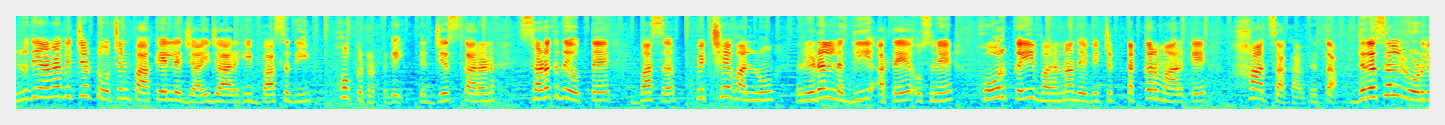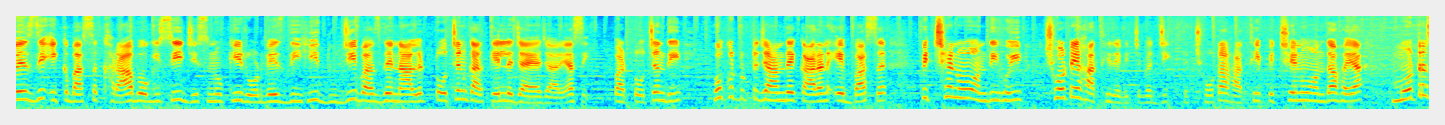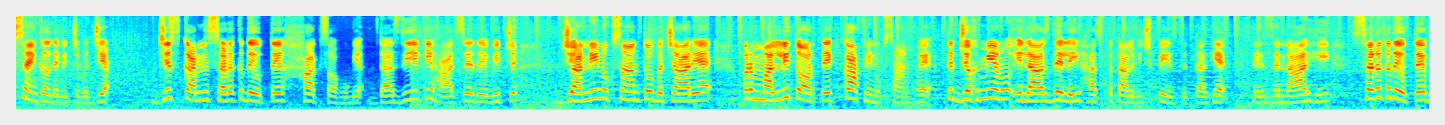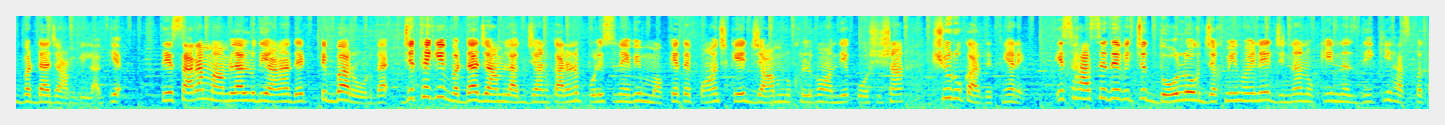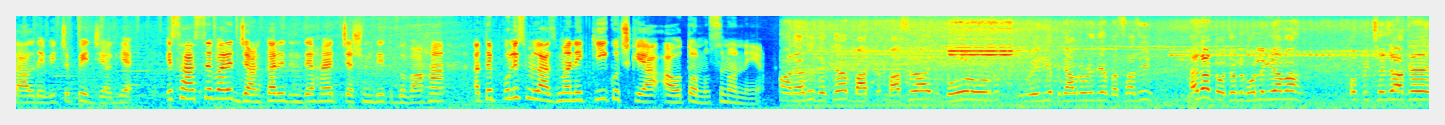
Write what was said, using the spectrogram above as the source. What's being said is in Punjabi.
ਲੁਧਿਆਣਾ ਵਿੱਚ ਟੋਚਨ ਪਾ ਕੇ ਲਿਜਾਈ ਜਾ ਰਹੀ ਬੱਸ ਦੀ ਹੁੱਕ ਟੁੱਟ ਗਈ ਤੇ ਜਿਸ ਕਾਰਨ ਸੜਕ ਦੇ ਉੱਤੇ ਬੱਸ ਪਿੱਛੇ ਵੱਲ ਨੂੰ ਰਿੜਨ ਲੱਗੀ ਅਤੇ ਉਸਨੇ ਹੋਰ ਕਈ ਵਾਹਨਾਂ ਦੇ ਵਿੱਚ ਟੱਕਰ ਮਾਰ ਕੇ ਹਾਦਸਾ ਕਰ ਦਿੱਤਾ। ਦਰਅਸਲ ਰੋਡਵੇਜ਼ ਦੀ ਇੱਕ ਬੱਸ ਖਰਾਬ ਹੋ ਗਈ ਸੀ, ਜਿਸ ਨੂੰ ਕਿ ਰੋਡਵੇਜ਼ ਦੀ ਹੀ ਦੂਜੀ ਬੱਸ ਦੇ ਨਾਲ ਟੋਚਨ ਕਰਕੇ ਲਿਜਾਇਆ ਜਾ ਰਿਹਾ ਸੀ। ਪਰ ਟੋਚਨ ਦੀ ਹੁੱਕ ਟੁੱਟ ਜਾਣ ਦੇ ਕਾਰਨ ਇਹ ਬੱਸ ਪਿੱਛੇ ਨੂੰ ਆਉਂਦੀ ਹੋਈ ਛੋਟੇ ਹਾਥੀ ਦੇ ਵਿੱਚ ਵੱਜੀ ਤੇ ਛੋਟਾ ਹਾਥੀ ਪਿੱਛੇ ਨੂੰ ਆਉਂਦਾ ਹੋਇਆ ਮੋਟਰਸਾਈਕਲ ਦੇ ਵਿੱਚ ਵੱਜਿਆ। ਜਿਸ ਕਾਰਨ ਸੜਕ ਦੇ ਉੱਤੇ ਹਾਦਸਾ ਹੋ ਗਿਆ। ਦੱਸ ਦਈਏ ਕਿ ਹਾਦਸੇ ਦੇ ਵਿੱਚ ਜਾਨੀ ਨੁਕਸਾਨ ਤੋਂ ਬਚਾ ਰਿਹਾ ਹੈ, ਪਰ ਮਾਲੀ ਤੌਰ ਤੇ ਕਾਫੀ ਨੁਕਸਾਨ ਹੋਇਆ ਤੇ ਜ਼ਖਮੀਆਂ ਨੂੰ ਇਲਾਜ ਦੇ ਲਈ ਹਸਪਤਾਲ ਵਿੱਚ ਭੇਜ ਦਿੱਤਾ ਗਿਆ ਤੇ ਇਸ ਦੇ ਨਾਲ ਹੀ ਸੜਕ ਦੇ ਉੱਤੇ ਵੱਡਾ ਜਾਮ ਵੀ ਲੱਗ ਗਿਆ ਤੇ ਸਾਰਾ ਮਾਮਲਾ ਲੁਧਿਆਣਾ ਦੇ ਟਿੱਬਾ ਰੋਡ ਦਾ ਹੈ, ਜਿੱਥੇ ਕਿ ਵੱਡਾ ਜਾਮ ਲੱਗ ਜਾਣ ਕਾਰਨ ਪੁਲਿਸ ਨੇ ਵੀ ਮੌਕੇ ਤੇ ਪਹੁੰਚ ਕੇ ਜਾਮ ਨੂੰ ਖੁਲਵਾਉਣ ਦੀਆਂ ਕੋਸ਼ਿਸ਼ਾਂ ਸ਼ੁਰੂ ਕਰ ਦਿੱਤੀਆਂ ਨੇ। ਇਸ ਹਾਦਸੇ ਦੇ ਵਿੱਚ ਦੋ ਲੋਕ ਜ਼ਖਮੀ ਹੋਏ ਨੇ, ਜਿਨ੍ਹਾਂ ਨੂੰ ਕਿ ਨਜ਼ਦੀਕੀ ਹਸਪਤਾਲ ਦੇ ਵਿੱਚ ਭੇਜਿਆ ਗਿਆ ਹੈ। ਇਸ ਹਾਦਸੇ ਬਾਰੇ ਜਾਣਕਾਰੀ ਦਿੰਦੇ ਹੋਏ ਚਸ਼ਮਦੀਦ ਗਵਾਹਾਂ ਅਤੇ ਪੁਲਿਸ ਮੁਲਾਜ਼ਮਾਂ ਨੇ ਕੀ ਕੁਝ ਕਿਹਾ, ਆਓ ਤੁਹਾਨੂੰ ਸੁਣਾਉਂਦੇ ਹਾਂ। ਮਾਰਿਆ ਸੀ ਦੇਖਿਆ, ਬੱਸ ਬੱਸ ਦਾ ਦੋ ਰੋਡ ਏਰੀਆ ਪੰਜਾਬ ਰੋਡ ਦੀਆਂ ਬੱਸਾਂ ਸੀ। ਇਹਦਾ ਟੋਚਨ ਖੁੱਲ ਗਿਆ ਵਾ। ਉਹ ਪਿੱਛੇ ਜਾ ਕੇ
